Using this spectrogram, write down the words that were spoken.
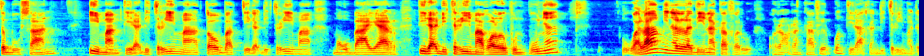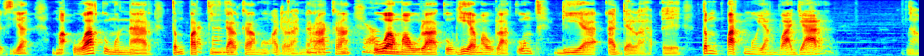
tebusan iman tidak diterima, taubat tidak diterima, mau bayar tidak diterima walaupun punya wala minal ladina kafaru. Orang-orang kafir pun tidak akan diterima dari dia ma'wakumun nar tempat Kata- tinggal kamu adalah neraka Ya huwa maulakum hiya maulakum dia adalah eh, tempatmu yang wajar. Nah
